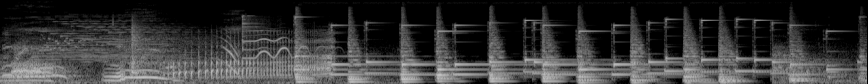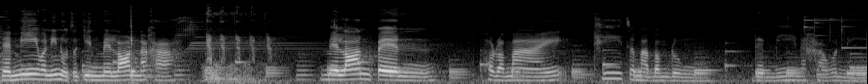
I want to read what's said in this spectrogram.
เดมี่วันนี้หนูจะกินเมลอนนะคะ เมลอนเป็นผลไม้ที่จะมาบำรุงเดมี่นะคะวันนี้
